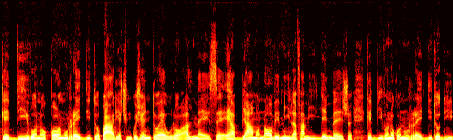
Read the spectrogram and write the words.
che vivono con un reddito pari a 500 euro al mese e abbiamo 9.000 famiglie invece che vivono con un reddito di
